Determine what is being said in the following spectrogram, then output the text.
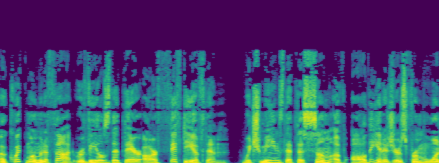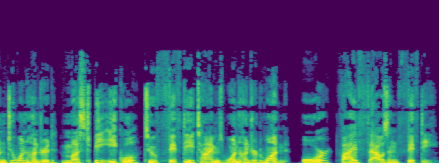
A quick moment of thought reveals that there are 50 of them which means that the sum of all the integers from 1 to 100 must be equal to 50 times 101, or 5050.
